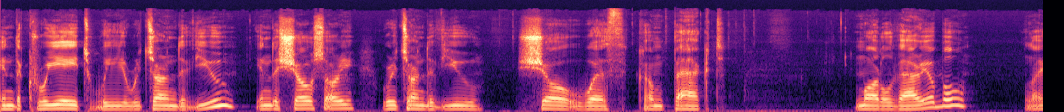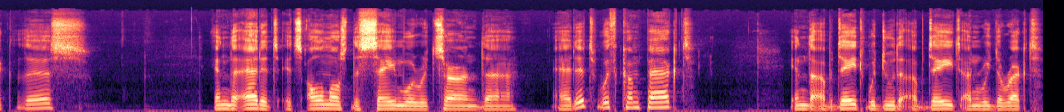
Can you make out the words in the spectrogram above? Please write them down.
In the create, we return the view. In the show, sorry, we return the view show with compact model variable like this. In the edit, it's almost the same. We return the edit with compact. In the update, we do the update and redirect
